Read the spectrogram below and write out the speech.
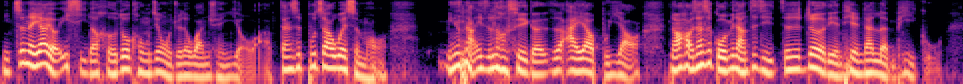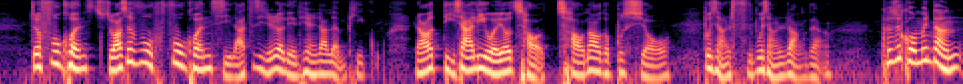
你真的要有一席的合作空间，我觉得完全有啊，但是不知道为什么。民进党一直露出一个就是爱要不要，然后好像是国民党自己就是热脸贴人家冷屁股，就傅坤主要是傅傅崐萁啦，自己热脸贴人家冷屁股，然后底下立委又吵吵闹个不休，不想死不想让这样。可是国民党。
